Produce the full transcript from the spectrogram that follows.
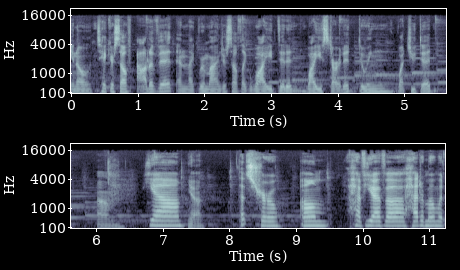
you know take yourself out of it and like remind yourself like why you did it why you started doing what you did. Um Yeah, yeah. That's true. Um, have you ever had a moment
